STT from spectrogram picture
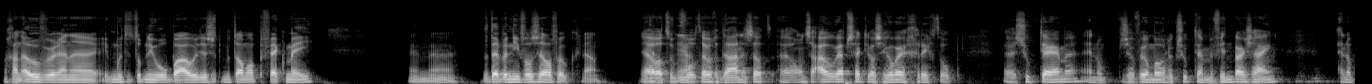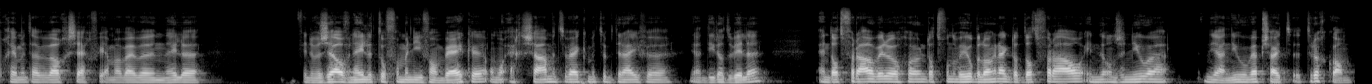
we gaan over en ik moet het opnieuw opbouwen, dus het moet allemaal perfect mee. En dat hebben we in ieder geval zelf ook gedaan. Ja, wat we Ja. bijvoorbeeld hebben gedaan is dat onze oude website die was heel erg gericht op eh, zoektermen en op zoveel mogelijk zoektermen vindbaar zijn. En op een gegeven moment hebben we wel gezegd van ja, maar we hebben een hele, vinden we zelf een hele toffe manier van werken om echt samen te werken met de bedrijven ja, die dat willen. En dat verhaal willen we gewoon, dat vonden we heel belangrijk, dat dat verhaal in onze nieuwe, ja, nieuwe website eh, terugkwam.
